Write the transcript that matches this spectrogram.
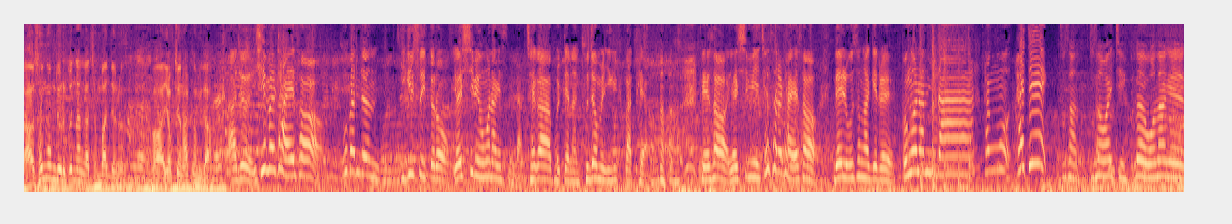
아 성공적으로 끝난가 전반전은 네. 아 역전할 겁니다. 네. 아주 힘을 다해서 후반전 이길 수 있도록 열심히 응원하겠습니다. 제가 볼 때는 두 점을 이길 것 같아요. 그래서 열심히 최선을 다해서 내일 우승하기를 응원합니다. 상무 화이팅! 두산 두산 화이팅. 네 워낙에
